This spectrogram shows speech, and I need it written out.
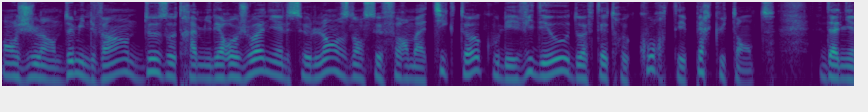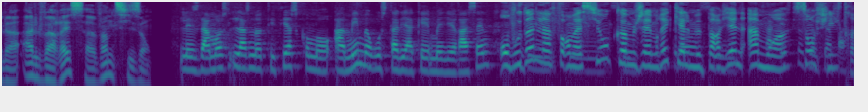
En juin 2020, deux autres amies les rejoignent et elles se lancent dans ce format TikTok où les vidéos doivent être courtes et percutantes. Daniela Alvarez a 26 ans. Les damos las noticias como a mí me gustaría que me llegasen. On vous donne l'information comme j'aimerais qu'elle me parvienne à moi, sans filtre.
